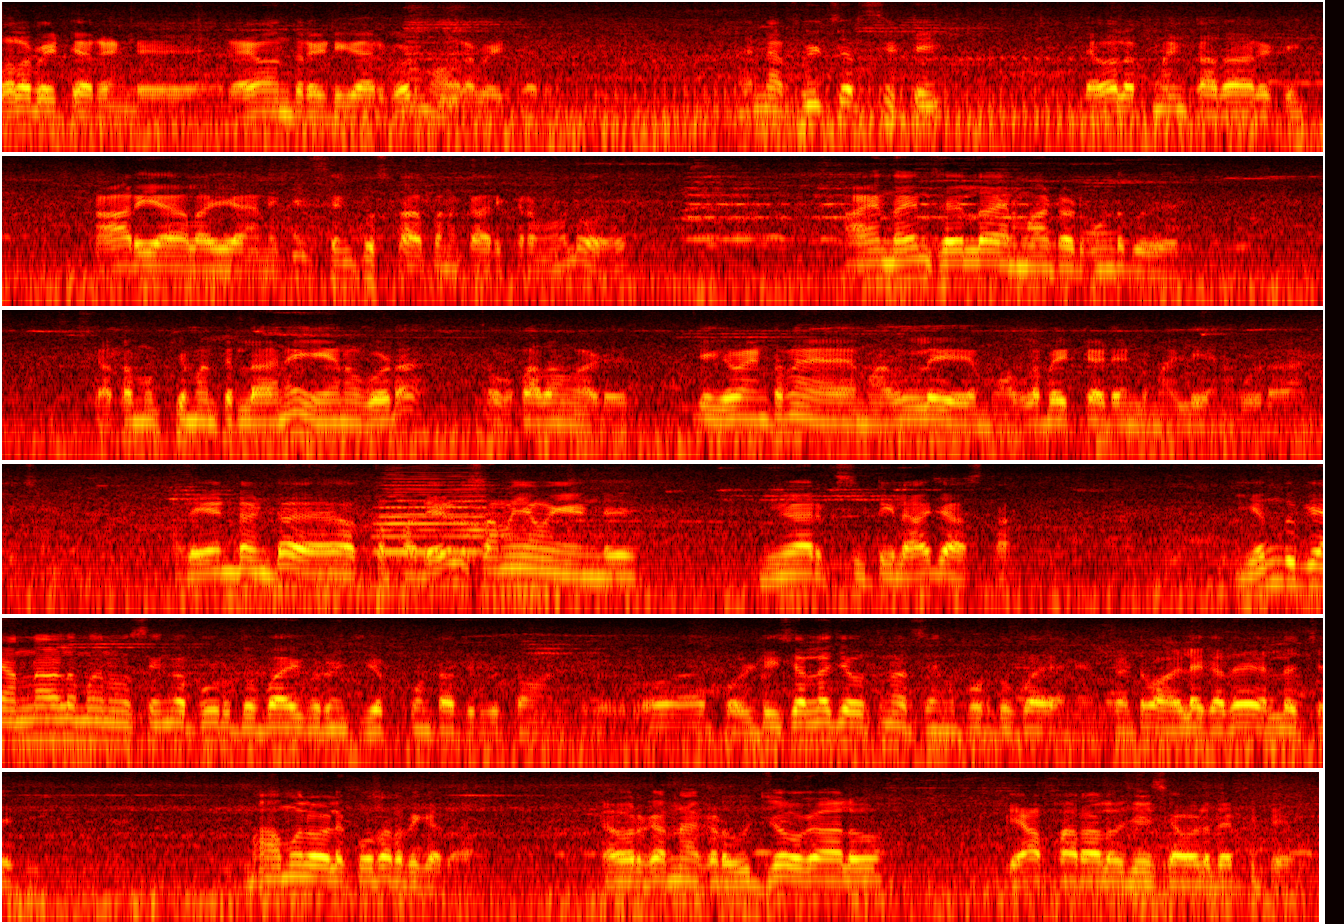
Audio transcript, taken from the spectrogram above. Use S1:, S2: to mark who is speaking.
S1: మొదలుపెట్టారండి. రేవంత్ రెడ్డి గారు కూడా మొదలుపెట్టారు. నిన్న ఫ్యూచర్ సిటీ డెవలప్మెంట్ అథారిటీ కార్యాలయానికి శంకుస్థాపన కార్యక్రమంలో ఆయన ఆయన శైలిలో ఆయన మాట్లాడుకుంటూ పోయారు. గత ముఖ్యమంత్రిలానే ఈయన కూడా ఒక పదం వాడారు. ఇక వెంటనే మళ్ళీ మొదలుపెట్టాడండి మళ్ళీ ఈయన కూడా అనిపించింది. అదేంటంటే ఒక పదేళ్ళు సమయం అయ్యండి. న్యూయార్క్ సిటీలా చేస్తా. ఎందుకు ఎన్నాళ్ళు మనం సింగపూర్ దుబాయ్ గురించి చెప్పుకుంటా తిరుగుతాం అంటారు పొలిటీషియన్లే చెబుతున్నారు సింగపూర్ దుబాయ్ అని. ఎందుకంటే వాళ్ళే కదా వెళ్ళొచ్చేది. మామూలు వాళ్ళకి కుదరదు కదా. ఎవరికన్నా అక్కడ ఉద్యోగాలు వ్యాపారాలు చేసేవాళ్ళు తప్పితే.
